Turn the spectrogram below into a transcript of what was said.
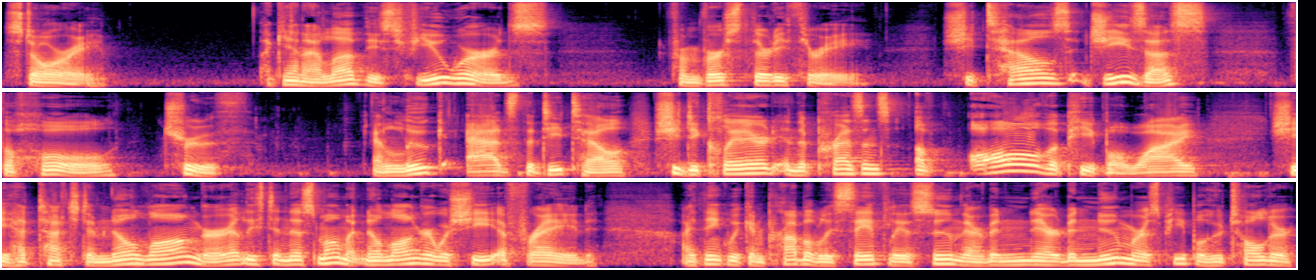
story. Again, I love these few words from verse 33. She tells Jesus the whole truth. And Luke adds the detail she declared in the presence of all the people why she had touched him. No longer, at least in this moment, no longer was she afraid. I think we can probably safely assume there been have been numerous people who told her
